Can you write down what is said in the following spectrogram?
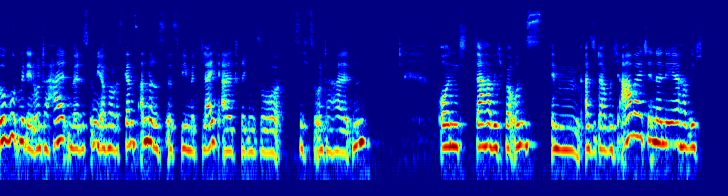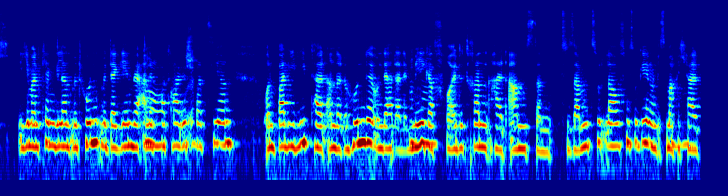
so gut mit denen unterhalten, weil das irgendwie auch mal was ganz anderes ist, wie mit Gleichaltrigen so sich zu unterhalten. Und da habe ich bei uns im, also da wo ich arbeite in der Nähe, habe ich jemand kennengelernt mit Hund, mit der gehen wir alle Oh, paar Tage cool. spazieren. Und Buddy liebt halt andere Hunde und der hat eine Mhm. mega Freude dran, halt abends dann zusammen zu laufen zu gehen. Und das mache ich Mhm. halt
